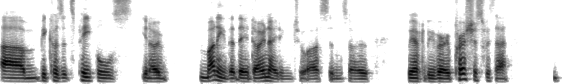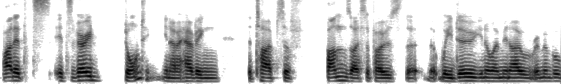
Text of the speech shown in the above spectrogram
um, because it's people's, you know, money that they're donating to us, and so we have to be very precious with that. But it's it's very daunting, you know, having the types of funds, I suppose that that we do. You know, I mean, I remember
